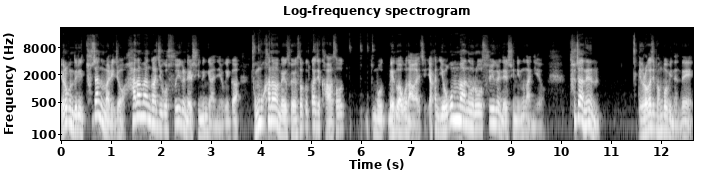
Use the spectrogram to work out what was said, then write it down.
여러분들이 투자는 말이죠. 하나만 가지고 수익을 낼 수 있는 게 아니에요. 그러니까 종목 하나만 매수해서 끝까지 가서 뭐 매도하고 나와야지. 약간 이것만으로 수익을 낼 수 있는 건 아니에요. 투자는 여러 가지 방법이 있는데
